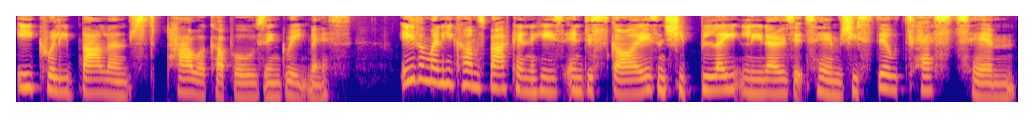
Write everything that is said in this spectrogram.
equally balanced power couples in Greek myth. Even when he comes back and he's in disguise and she blatantly knows it's him, she still tests him.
